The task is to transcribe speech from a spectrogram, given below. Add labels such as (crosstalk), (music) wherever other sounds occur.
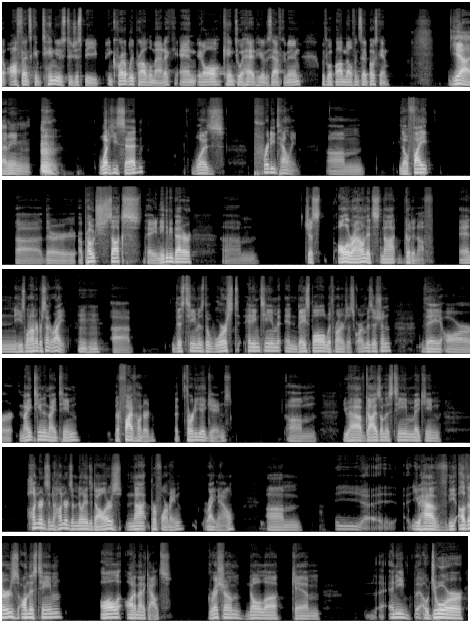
the offense continues to just be incredibly problematic. And it all came to a head here this afternoon with what Bob Melvin said post game. Yeah. I mean, (clears throat) what he said was pretty telling. Um, no fight. Uh, their approach sucks. They need to be better. Um, just all around, it's not good enough. And he's 100% right. Mm-hmm. Uh, this team is the worst hitting team in baseball with runners in scoring position. They are 19 and 19. They're 500 at 38 games. Um, you have guys on this team making hundreds and hundreds of millions of dollars, not performing right now. Um, you have the others on this team all automatic outs. Grisham, Nola, Kim, any Odor,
